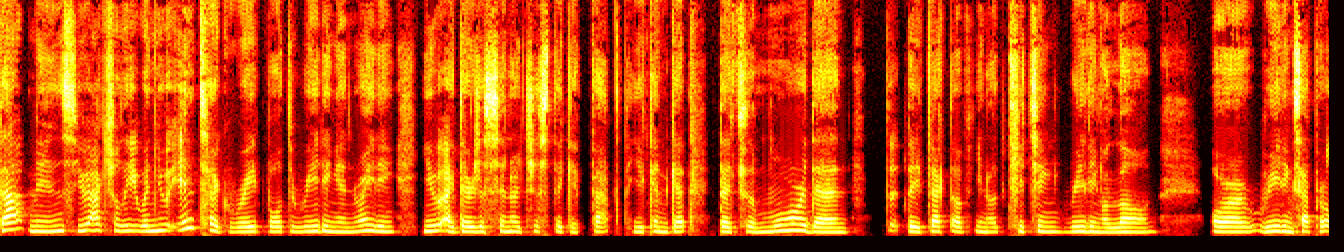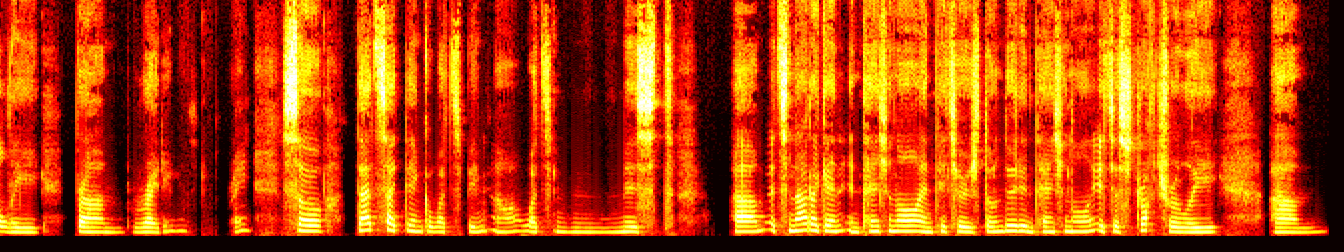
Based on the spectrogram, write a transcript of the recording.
That means you actually, when you integrate both reading and writing, you uh, there's a synergistic effect. You can get that's more than the, the effect of you know teaching reading alone or reading separately from writing, right? So that's I think what's being uh, what's missed um, it's not again intentional, and teachers don't do it intentional. It's just structurally. Um,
